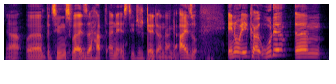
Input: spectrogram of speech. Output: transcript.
Ja, äh, beziehungsweise habt eine ästhetische Geldanlage. Also, NOEK Ude, ähm,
